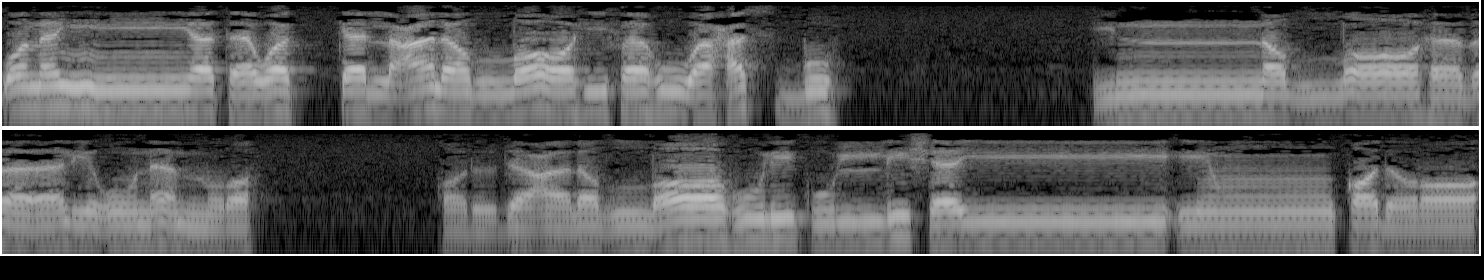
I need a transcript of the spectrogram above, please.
ومن يتوكل على الله فهو حسبه. إن الله بالغ نمره. قد جعل الله لكل شيء قدرا.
